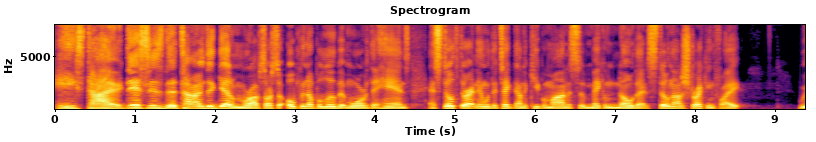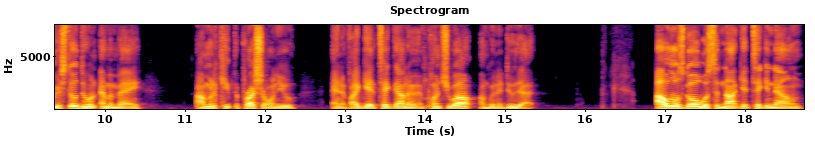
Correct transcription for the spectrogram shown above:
he's tired this is the time to get him Merab starts to open up a little bit more with the hands and still threatening with the takedown to keep him honest to make him know that it's still not a striking fight we're still doing mma i'm going to keep the pressure on you and if i get a takedown and punch you out i'm going to do that Aldo's goal was to not get taken down.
